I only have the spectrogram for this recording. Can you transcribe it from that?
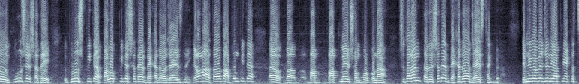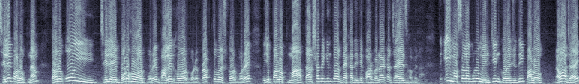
তো ওই পুরুষের সাথে পুরুষ পিতা, পালক পিতার সাথে আর দেখা দেওয়া জায়েজ নেই। কেননা তারা তো আপন পিতা বাপ মেয়ের সম্পর্ক না। সুতরাং তাদের সাথে দেখা দেওয়া জায়েজ থাকবে না। তেমনিভাবে যদি আপনি একটা ছেলে পালক নেন, তাহলে ওই ছেলে বড় হওয়ার পরে, বালেগ হওয়ার পরে, প্রাপ্তবয়স্ক হওয়ার পরে, ওই যে পালক মা, তার সাথে কিন্তু আর দেখা দিতে পারবে না, এটা জায়েজ হবে না। তো এই মশালাগুলো মেনটেন করে যদি পালক নেওয়া যায়,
